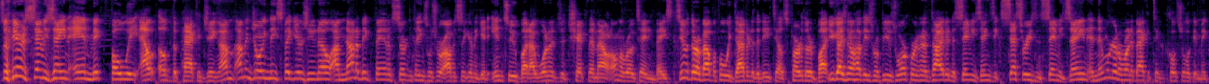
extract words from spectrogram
So here's Sami Zayn and Mick Foley out of the packaging. I'm, I'm enjoying these figures, you know. I'm not a big fan of certain things, which we're obviously going to get into, but I wanted to check them out on the rotating base, see what they're about before we dive into the details further, but you guys know how these reviews work. We're going to dive into Sami Zayn's accessories and Sami Zayn, and then we're going to run it back and take a closer look at Mick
